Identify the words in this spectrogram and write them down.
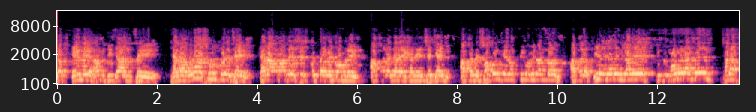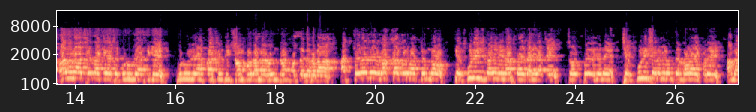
জব খেলে হাম জিজান সে খেলা ওরা শুরু করেছে খেলা আমাদের শেষ করতে হবে কমরেড আপনারা যারা এখানে এসেছেন, আপনাদের সকলকে রক্তিম অভিনন্দন। আপনারা ফিরে যাবেন গ্রামে, কিন্তু মনে রাখবেন, সারা বাংলা আজকে তাকিয়ে আছে পুরুলিয়ার দিকে। পুরুলিয়ার প্রাকৃতিক সম্পদ আমরা লুণ্ঠন করতে দেব না। আর চোরেদের রক্ষা করবার জন্য যে পুলিশ বাহিনী রাস্তায় দাঁড়িয়ে আছে প্রয়োজনে সে পুলিশের বিরুদ্ধে লড়াই করে আমরা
